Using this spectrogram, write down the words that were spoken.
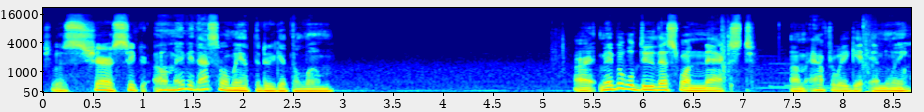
She was share a secret. Oh, maybe that's the one we have to do to get the loom. All right, maybe we'll do this one next um, after we get Emily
